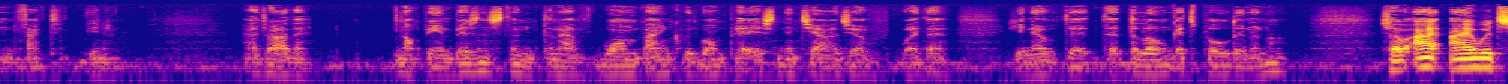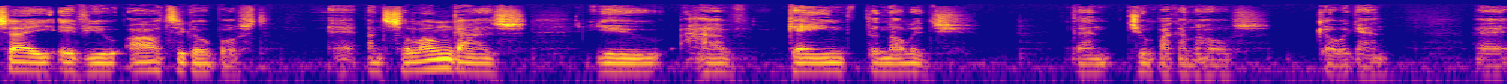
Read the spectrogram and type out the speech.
In fact, you know, I'd rather not be in business than, than have one bank with one person in charge of whether, you know, the, the, the loan gets pulled in or not. So I, I would say if you are to go bust, uh, and so long as you have gained the knowledge, then jump back on the horse go again. Uh,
